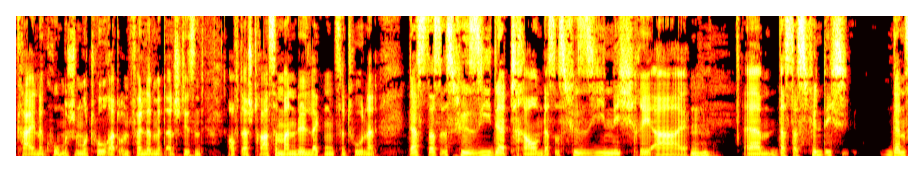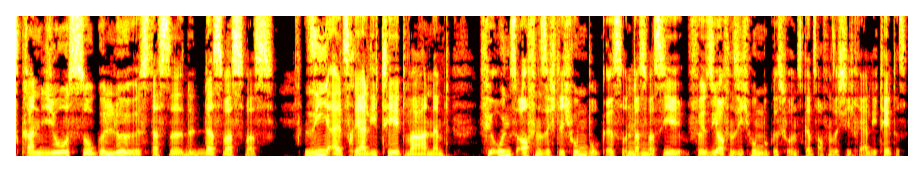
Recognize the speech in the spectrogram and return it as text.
keine komischen Motorradunfälle mit anschließend auf der Straße Mandellecken zu tun hat, das, das ist für sie der Traum, das ist für sie nicht real. Mhm. Ähm, das, das finde ich ganz grandios so gelöst, dass äh, das, was, was sie als Realität wahrnimmt, für uns offensichtlich Humbug ist und mhm. das, was sie für sie offensichtlich Humbug ist, für uns ganz offensichtlich Realität ist.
